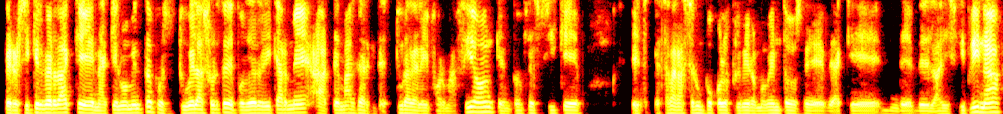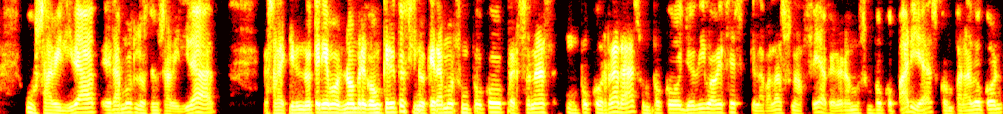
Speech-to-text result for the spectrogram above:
pero sí que es verdad que en aquel momento pues tuve la suerte de poder dedicarme a temas de arquitectura de la información, que entonces sí que empezaban a ser un poco los primeros momentos de, la disciplina, usabilidad, éramos los de usabilidad, o sea, que no teníamos nombre concreto, sino que éramos un poco personas un poco raras, un poco, yo digo a veces que la palabra es una fea, pero éramos un poco parias comparado con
